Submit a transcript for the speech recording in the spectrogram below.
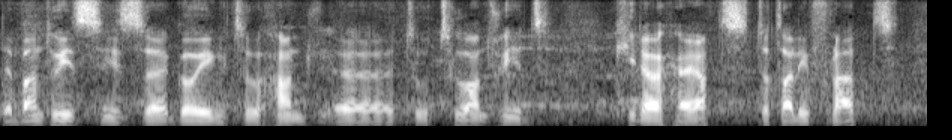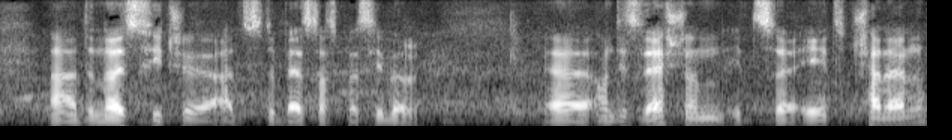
The bandwidth is uh, going to, uh, to 200 kilohertz, totally flat. Uh, the noise feature at the best as possible. on this version, it's eight channel,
